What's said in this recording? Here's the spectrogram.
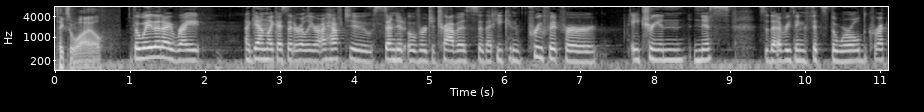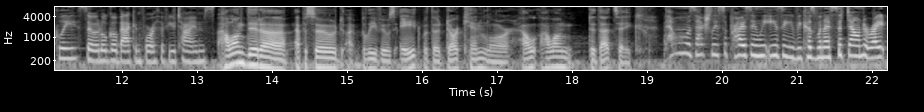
takes a while. the way that I write, again, like I said earlier, I have to send it over to Travis so that he can proof it for Atrian-ness so that everything fits the world correctly. So it'll go back and forth a few times. How long did uh, episode, I believe it was eight, with the Dark Kin lore, how, how long did that take? That one was actually surprisingly easy because when I sit down to write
